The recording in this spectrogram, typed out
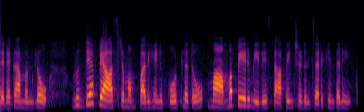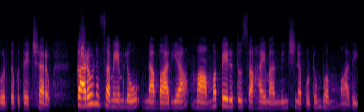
జనగామంలో వృద్ధాప్య ఆశ్రమం పదిహేను కోట్లతో మా అమ్మ పేరు మీదే స్థాపించడం జరిగిందని గుర్తుకు తెచ్చారు. కరోనా సమయంలో నా భార్య మా అమ్మ పేరుతో సహాయం అందించిన కుటుంబం మాది.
